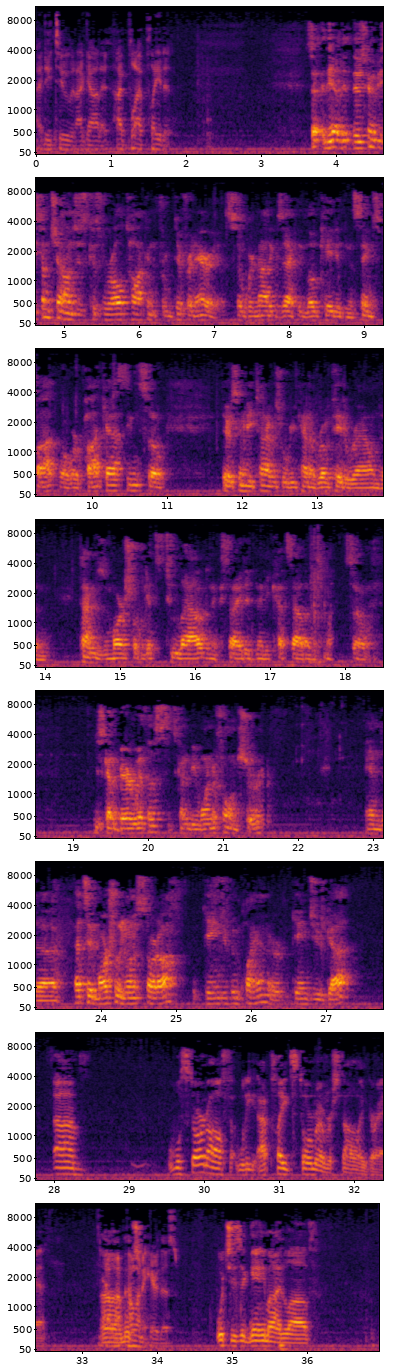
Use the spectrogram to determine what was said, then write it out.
I do too, and I got it. I, pl- I played it. So yeah, th- there's going to be some challenges because we're all talking from different areas, so we're not exactly located in the same spot while we're podcasting. So there's going to be times where we kind of rotate around, and times when Marshall gets too loud and excited, and then he cuts out on his mic. So you just got to bear with us. It's going to be wonderful, I'm sure. And uh, that's it, Marshall. You want to start off with games you've been playing or games you've got? Um, we'll start off. We I played Storm over Stalingrad, Yeah, I- Um, I, which- want to hear this. which is a game I love.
